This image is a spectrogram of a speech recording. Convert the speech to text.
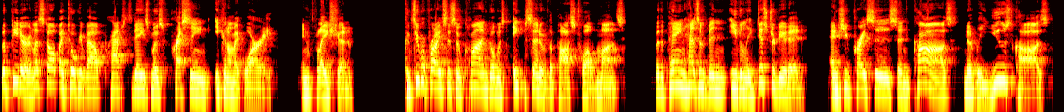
But, Peter, let's start by talking about perhaps today's most pressing economic worry inflation. Consumer prices have climbed almost 8% over the past 12 months, but the pain hasn't been evenly distributed. Energy prices and cars, notably used cars,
